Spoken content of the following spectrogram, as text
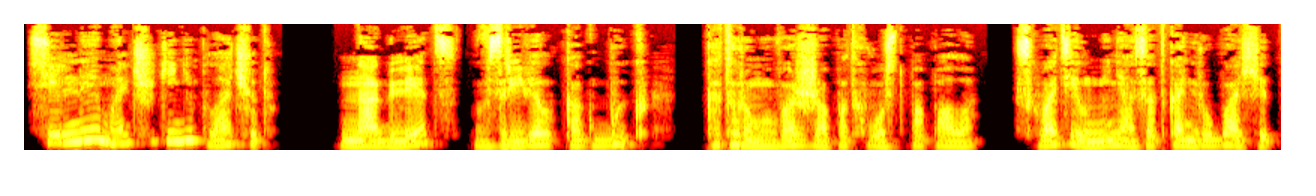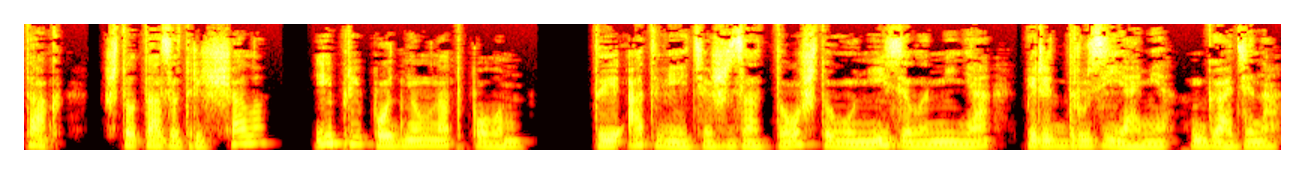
«Сильные мальчики не плачут». Наглец взревел, как бык, которому вожжа под хвост попала, схватил меня за ткань рубахи так, что та затрещала, и приподнял над полом. «Ты ответишь за то, что унизила меня перед друзьями, гадина!»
